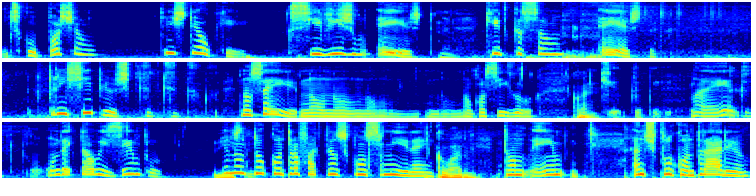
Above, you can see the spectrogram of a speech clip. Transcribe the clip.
desculpe, para o chão. Então isto é o quê? Que civismo é este? Que educação é esta? Princípios? Que, que, que não sei, não, não, não, não, consigo. Que, não é? Onde é que está o exemplo? Eu não estou contra o facto de eles consumirem. Claro. Então, é, antes, pelo contrário,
